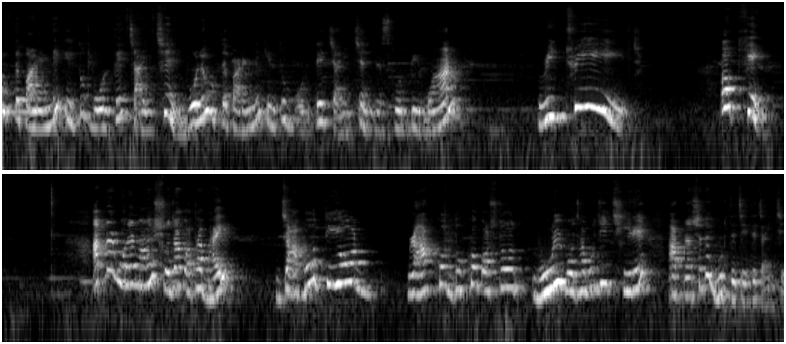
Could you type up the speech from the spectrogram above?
উঠতে পারেননি, কিন্তু বলতে চাইছেন, বলে উঠতে পারেননি, কিন্তু বলতে চাইছেন। This could be one retreat okay আপনার মনের মানুষ সোজা কথা ভাই, যাবতীয় রাগ ক্ষোভ, দুঃখ, কষ্ট, ভুল বোঝাবুঝি ছিঁড়ে আপনার সাথে ঘুরতে যেতে চাইছে।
